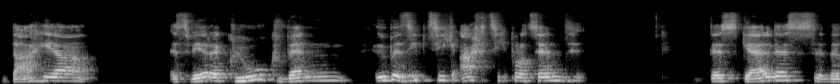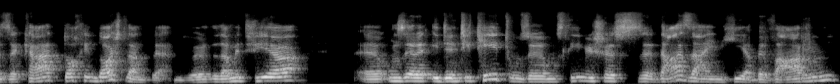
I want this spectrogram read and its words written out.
daher, es wäre klug, wenn über 70, 80 Prozent des Geldes der Zakat doch in Deutschland bleiben würde, damit wir äh, unsere Identität, unser muslimisches Dasein hier bewahren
